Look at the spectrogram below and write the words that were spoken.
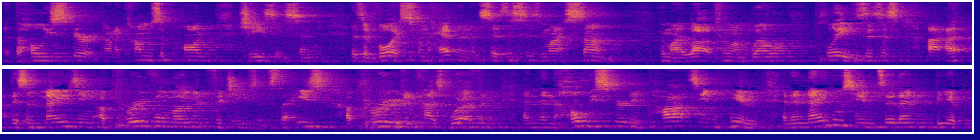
uh, the Holy Spirit kind of comes upon Jesus. And there's a voice from heaven that says, This is my Son whom I love, whom I'm well pleased. There's this, uh, uh, this amazing approval moment for Jesus, that he's approved and has worth, and, and then the Holy Spirit imparts in him and enables him to then be a,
